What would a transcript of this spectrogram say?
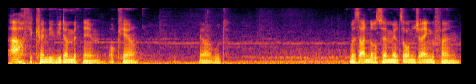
Ach, wir können die wieder mitnehmen. Okay. Ja, gut. Was anderes wäre mir jetzt auch nicht eingefallen.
